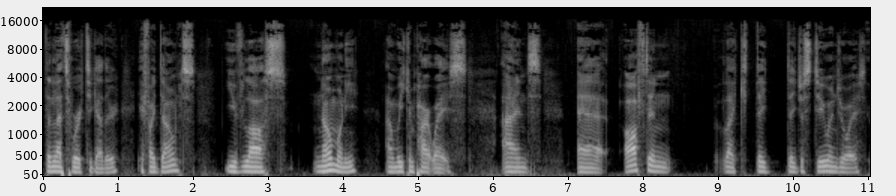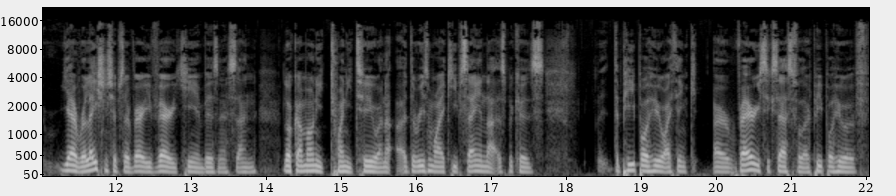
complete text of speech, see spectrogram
then let's work together. If I don't, you've lost no money and we can part ways. And uh, often, like, they they just do enjoy it. Yeah, relationships are very, very key in business. And look, I'm only 22, and uh, the reason why I keep saying that is because the people who I think are very successful are people who have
